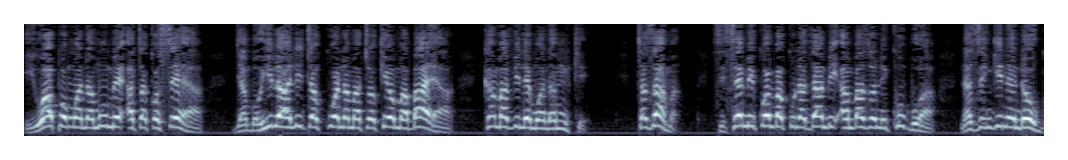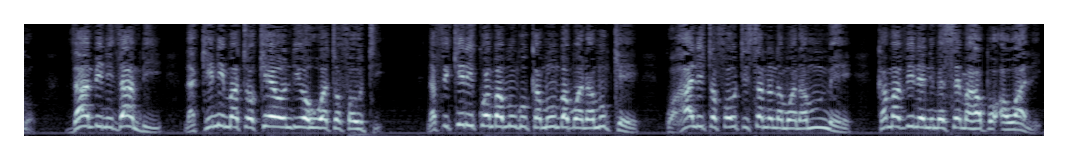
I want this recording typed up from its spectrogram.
iwapo mwanamume atakosea jambo hilo halitakuwa na matokeo mabaya kama vile mwanamke. Tazama sisemi kwamba kuna dhambi ambazo ni kubwa na zingine ndogo. Dhambi ni dhambi lakini matokeo ndiyo huwa tofauti. Nafikiri kwamba mungu kamuumba mwanamke kwa hali tofauti sana na mwanamume kama vile nimesema hapo awali.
